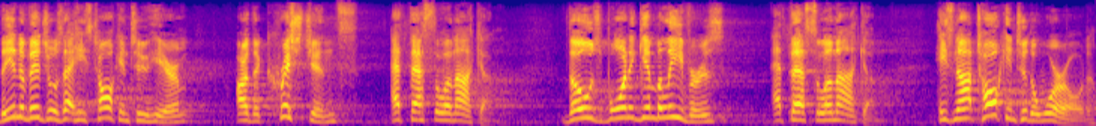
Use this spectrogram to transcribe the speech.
the individuals that he's talking to here are the Christians at Thessalonica, those born again believers at Thessalonica. He's not talking to the world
